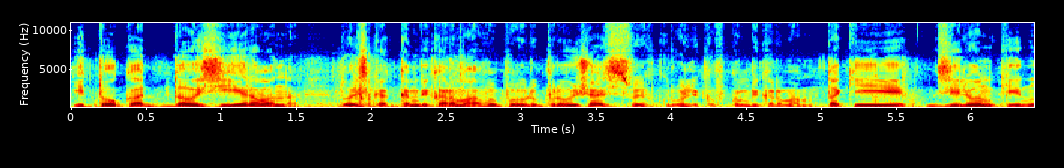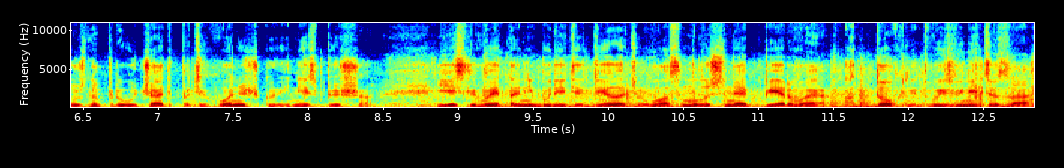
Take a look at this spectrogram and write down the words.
и только дозированно, то есть как комбикорма, вы приучаете своих кроликов к комбикормам, так и к зеленке нужно приучать потихонечку и не спеша. Если вы это не будете делать, у вас малышня первая отдохнет. Вы извините за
